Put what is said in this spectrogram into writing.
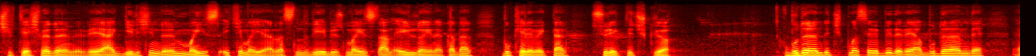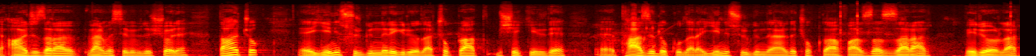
çiftleşme dönemi veya gelişim dönemi Mayıs-Ekim ayı arasında diyebiliriz. Mayıs'tan Eylül ayına kadar bu kelebekler sürekli çıkıyor. Bu dönemde çıkma sebebi de veya bu dönemde e, ağacı zarar verme sebebi de şöyle. Daha çok e, yeni sürgünlere giriyorlar. Çok rahat bir şekilde e, taze dokulara, yeni sürgünlerde çok daha fazla zarar veriyorlar.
